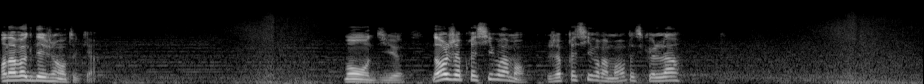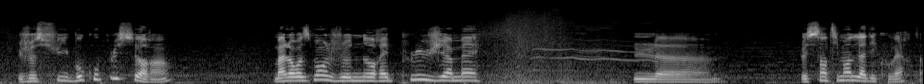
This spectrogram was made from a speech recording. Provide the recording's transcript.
On invoque des gens, en tout cas. Mon dieu. Non, j'apprécie vraiment. J'apprécie vraiment, parce que là... Je suis beaucoup plus serein. Malheureusement, je n'aurai plus jamais le, le sentiment de la découverte.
